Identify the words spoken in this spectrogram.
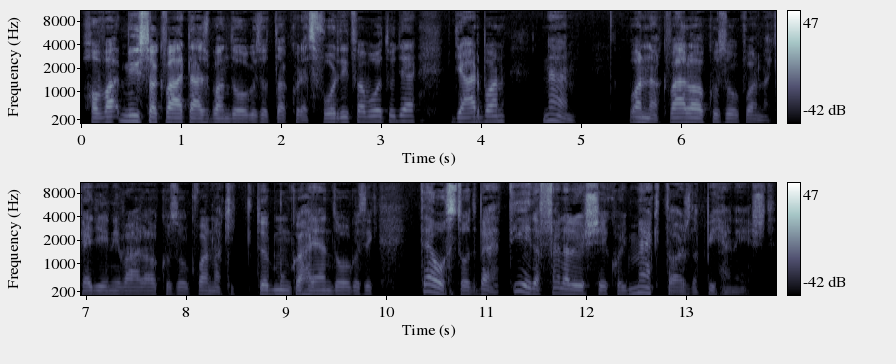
ha műszakváltásban dolgozott, akkor ez fordítva volt, ugye, gyárban. Nem. Vannak vállalkozók, vannak egyéni vállalkozók, vannak, akik több munkahelyen dolgozik. Te osztod be, tiéd a felelősség, hogy megtartsd a pihenést.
